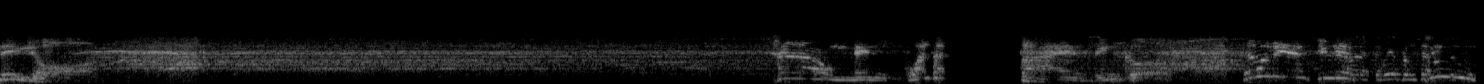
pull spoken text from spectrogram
Major. How many? ¿Cuántas? Five. Cinco. Now let me ask you this. Who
